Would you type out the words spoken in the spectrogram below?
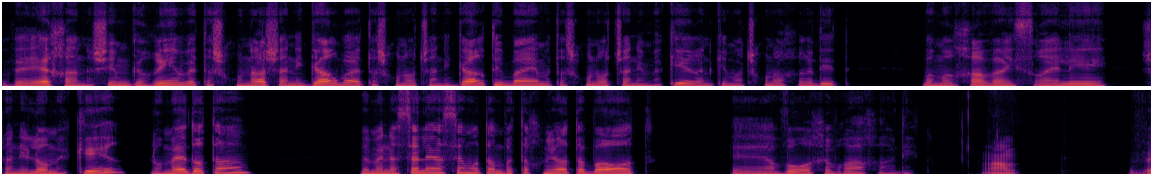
ואיך האנשים גרים, ואת השכונה שאני גר בה, את השכונות שאני גרתי בהן, את השכונות שאני מכיר, אין כמעט שכונה חרדית במרחב הישראלי שאני לא מכיר, לומד אותם, ומנסה ליישם אותם בתוכניות הבאות uh, עבור החברה החרדית. וואו. ו...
